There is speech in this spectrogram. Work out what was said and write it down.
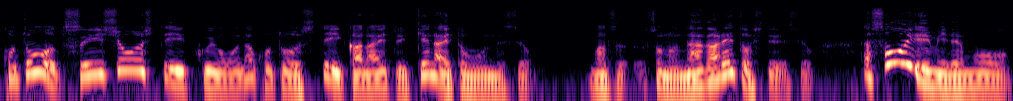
ことを推奨していくようなことをしていかないといけないと思うんですよ。まず、その流れとしてですよ。だそういう意味でも、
